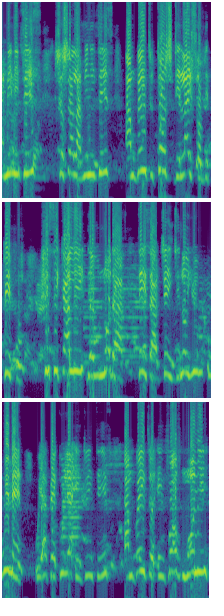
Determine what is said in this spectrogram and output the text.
amenities, social amenities. I'm going to touch the lives of the people. Physically, they will know that things have changed. You know, you women, we are peculiar in doing things. I'm going to involve money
